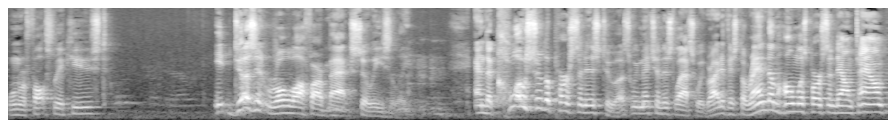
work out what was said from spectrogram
when we're falsely accused? It doesn't roll off our backs so easily. And the closer the person is to us, we mentioned this last week, right? If it's the random homeless person downtown,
